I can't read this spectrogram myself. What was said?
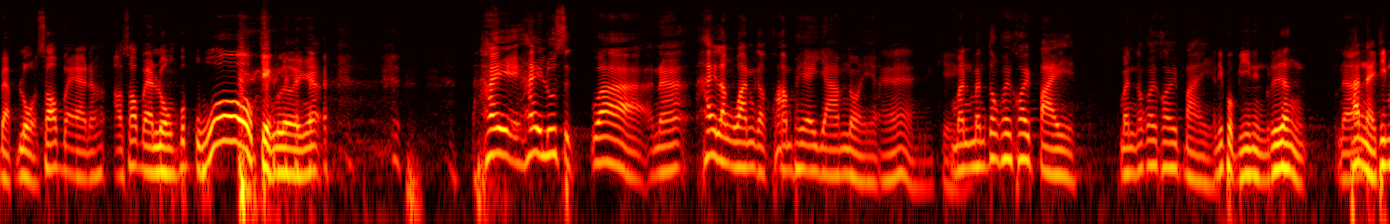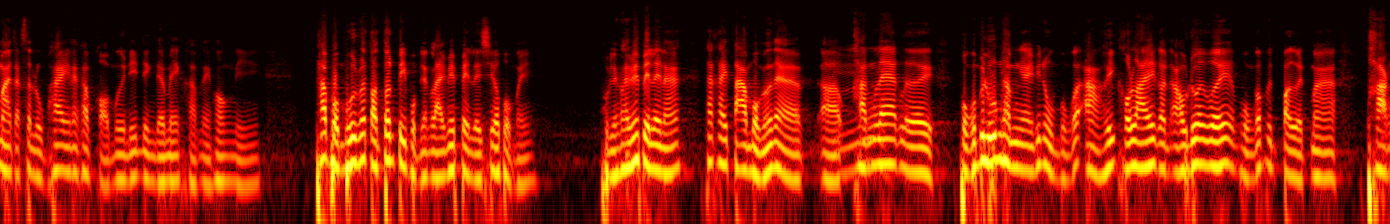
แบบโหลดซอฟต์แวร์นะเอาซอฟต์แวร์ลงปุ๊บโอ้โหเก่งเลยอย่างเงี้ย ให้ให้รู้สึกว่านะให้รางวัลกับความพยายามหน่อยอะอ่าโอเคมันมันต้องค่อยๆไป มันต้องค่อยๆไป อันนี้ผมมีหนึ่งเรื่อง นะ ท่านไหนที่มาจากสรุปให้นะครับ ขอมือนิดนึงได้ไหมครับในห้องนี้ ถ้าผมพูดว่าตอนต้นปีผมยังไลฟ์ไม่เป็นเลยเชื่อผมไหม ผมยังไลฟ์ไม่เป็นเลยนะ ถ้าใครตามผมตั้งแต่อ่าครั้งแรกเลย ผมก็ไม่รู้ทำไงพี่หนุ่ม ผมก็อ่าเฮ้ยเขาไลฟ์กันเอาด้วยเว้ย ผมก็ไปเปิดมาพัง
